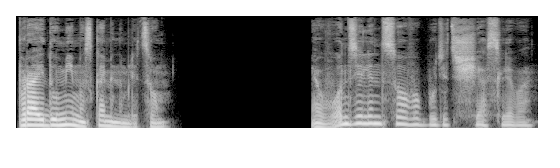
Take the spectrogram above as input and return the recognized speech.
Пройду мимо с каменным лицом. Вот Зеленцова будет счастлива.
